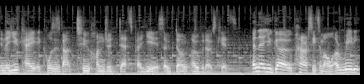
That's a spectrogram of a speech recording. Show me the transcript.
In the UK, it causes about 200 deaths per year, so don't overdose, kids. And there you go, paracetamol, a really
